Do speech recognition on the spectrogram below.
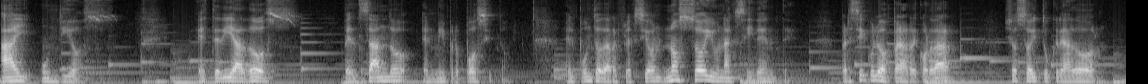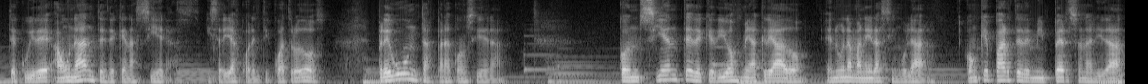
hay un Dios. Este día 2, pensando en mi propósito. El punto de reflexión, no soy un accidente. Versículos para recordar, yo soy tu creador, te cuidé aún antes de que nacieras. Isaías 44.2. Preguntas para considerar. Consciente de que Dios me ha creado en una manera singular, ¿con qué parte de mi personalidad,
